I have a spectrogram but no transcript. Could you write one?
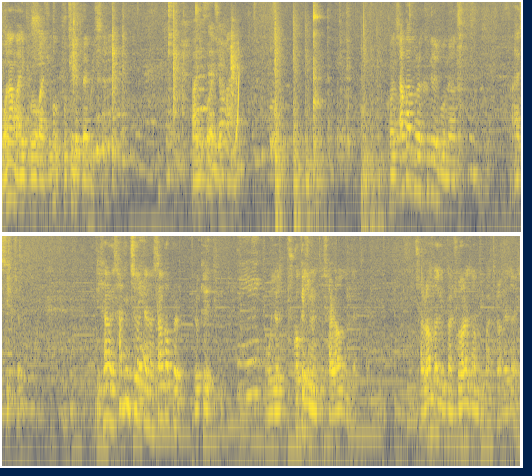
워낙 많이 부어가지고 붓기를 빼고 있어요. 많이 부었죠. 그건 쌍꺼풀의 크기를 보면 알 수 있죠. 희한하게 사진 찍을 때는 쌍꺼풀 이렇게 오히려 두껍게 지면 더 잘 나오던데. 잘 나온다기보단 좋아하는 사람들이 많더라고 회사에서.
